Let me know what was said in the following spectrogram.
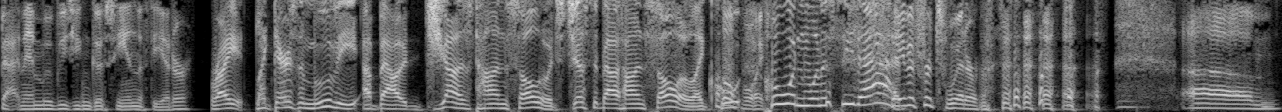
Batman movies you can go see in the theater. Right. Like there's a movie about just Han Solo. It's just about Han Solo. Like who, Oh, boy. who wouldn't want to see that? Save it for Twitter. um,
